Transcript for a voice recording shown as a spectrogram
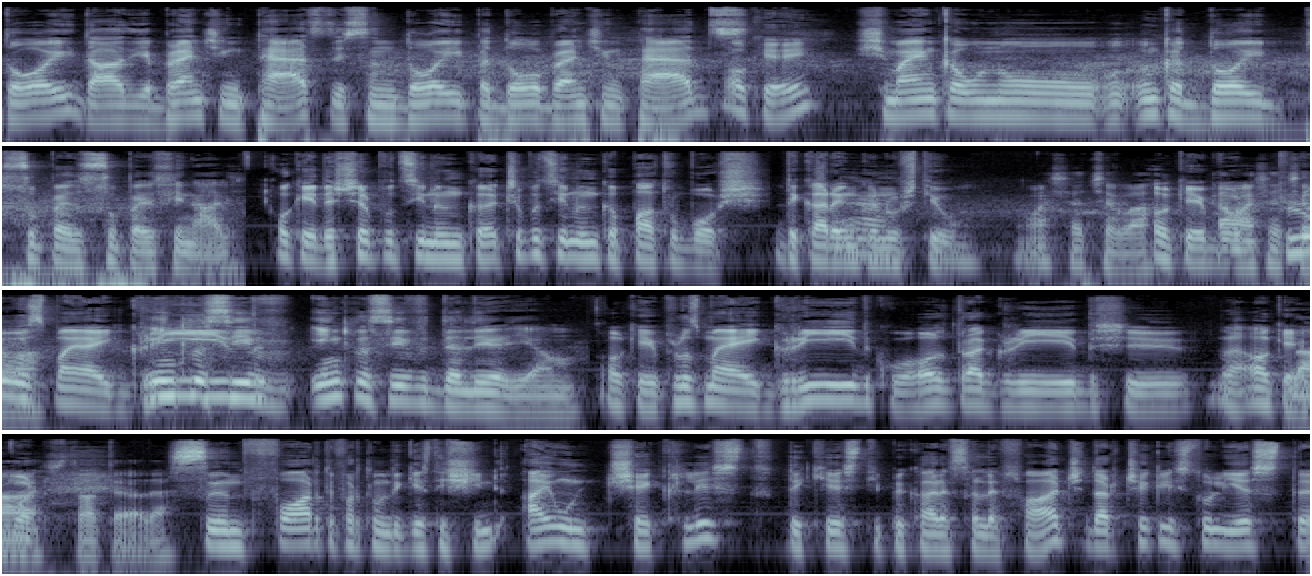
doi, dar e branching paths, deci sunt doi pe două branching paths Ok. Și mai e încă unul, încă doi super, super finali. Ok, deci cel puțin încă, cel puțin încă patru boși, de care încă Da. nu știu. Așa ceva. Ok, Cam bun. așa Plus ceva. mai ai greed. Inclusiv, inclusiv Delirium. Ok, plus mai ai greed cu ultra greed și... Da, ok, da, bun. și toate alea. Sunt foarte, foarte multe chestii și ai un checklist de chestii pe care să le faci, dar checklistul este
